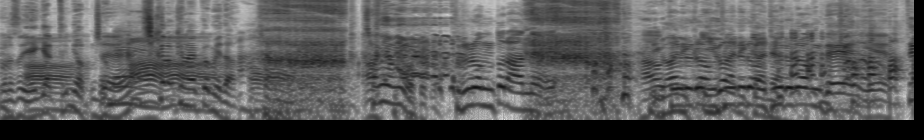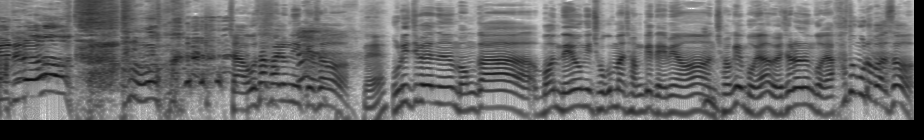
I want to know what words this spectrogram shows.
그래서 얘기할 아, 틈이 없죠. 네. 시끄럽긴 할 겁니다. 창희 형이 어떠세요? 드르렁 또 나왔네. 아, 이거 드르렁, 이거 드르렁. 드르렁, 네. 예. 들으러 자, 5486님께서 네. 우리 집에는 뭔가 먼 내용이 조금만 전개되면 저게 뭐야? 왜 저러는 거야? 하도 물어봐서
